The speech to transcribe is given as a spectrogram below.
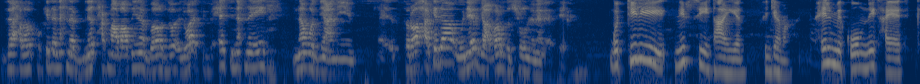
زي حضراتكم كده إن إحنا بنضحك مع بعضينا برضه الوقت بحيث إن إحنا إيه ناخد يعني استراحة كده ونرجع برضه لشغلنا الأساسي. قلت لي نفسي يتعين في الجامعة. حلمك وامنيه حياتك.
